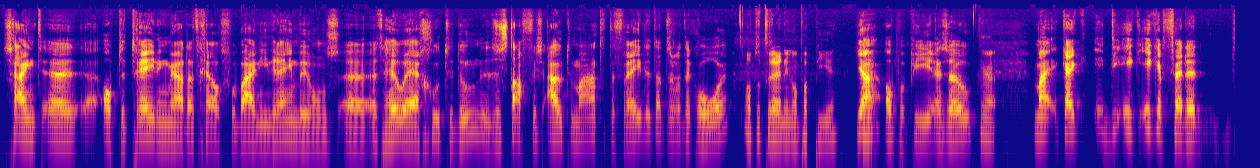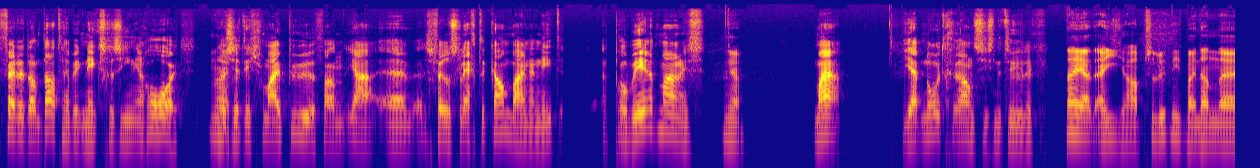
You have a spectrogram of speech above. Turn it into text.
Schijnt op de training, maar ja, dat geldt voor bijna iedereen bij ons, het heel erg goed te doen. De staf is uitermate tevreden, dat is wat ik hoor. Op de training op papier. Ja, op papier en zo. Ja. Maar kijk, ik, die- ik, ik heb verder, verder dan dat heb ik niks gezien en gehoord. Nee. Dus het is voor mij puur van, ja, eh, veel slechter kan bijna niet. Probeer het maar eens. Ja. Maar je hebt nooit garanties natuurlijk. Nou ja, nee, ja, absoluut niet. Maar dan eh,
